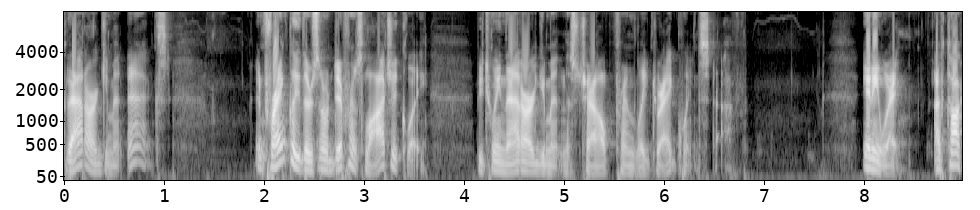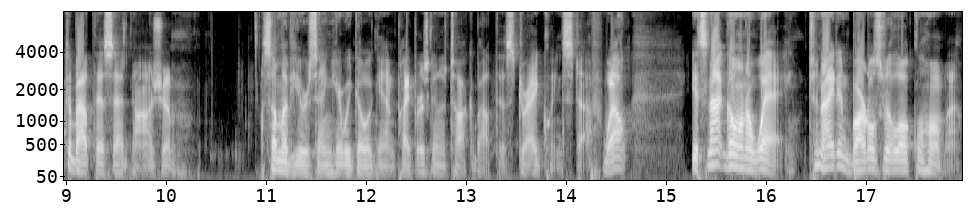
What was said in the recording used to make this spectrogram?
that argument next. And frankly, there's no difference logically between that argument and this child friendly drag queen stuff. Anyway, I've talked about this ad nauseum. Some of you are saying, here we go again. Piper's going to talk about this drag queen stuff. Well, it's not going away. Tonight in Bartlesville, Oklahoma,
